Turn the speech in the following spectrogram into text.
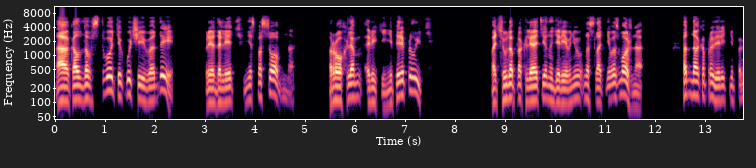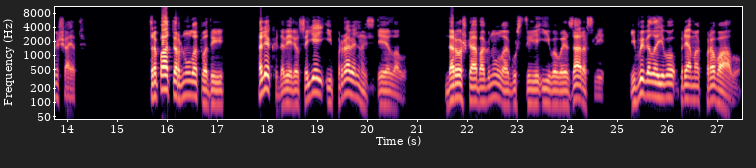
А колдовство текучей воды преодолеть не способно. Рохлям реки не переплыть. Отсюда проклятие на деревню наслать невозможно, однако проверить не помешает. Тропа отвернула от воды. Олег доверился ей и правильно сделал. Дорожка обогнула густые ивовые заросли и вывела его прямо к провалу,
